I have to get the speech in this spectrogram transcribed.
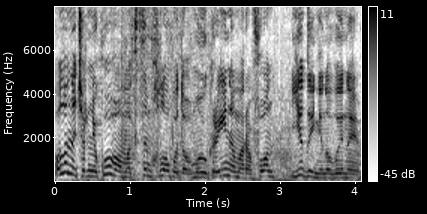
Олена Чернякова, Максим Хлопотов. Ми Україна. Марафон. Єдині новини.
